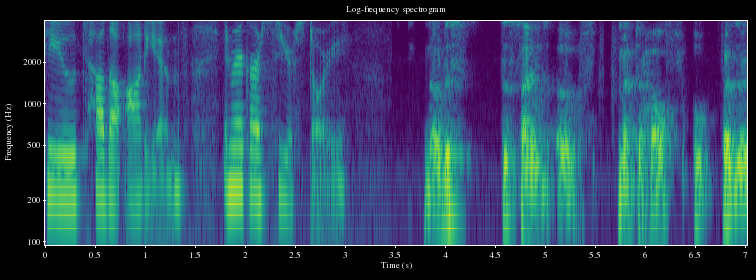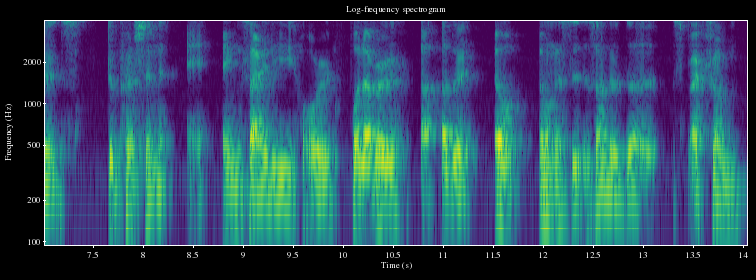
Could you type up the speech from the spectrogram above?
to tell the audience in regards to your story? Notice the signs of mental health, whether it's depression, anxiety, or whatever other illness is under the spectrum,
